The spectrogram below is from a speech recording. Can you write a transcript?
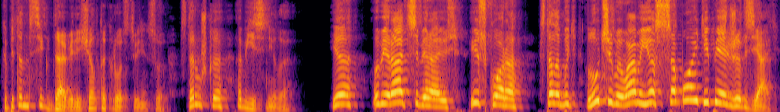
Капитан всегда величал так родственницу. Старушка объяснила. «Я умирать собираюсь, и скоро. Стало быть, лучше бы вам ее с собой теперь же взять».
